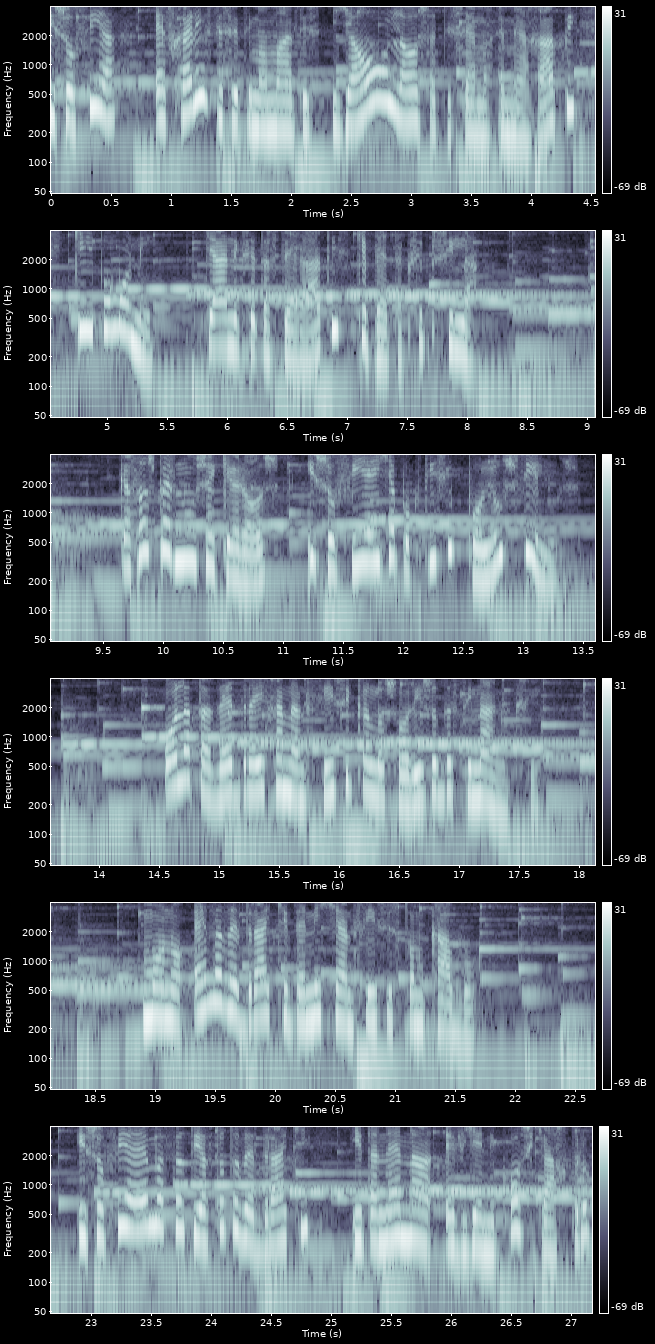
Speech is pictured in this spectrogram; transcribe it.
Η Σοφία ευχαρίστησε τη μαμά της για όλα όσα της έμαθε με αγάπη και υπομονή και άνοιξε τα φτερά της και πέταξε ψηλά. Καθώς περνούσε ο καιρός, η Σοφία είχε αποκτήσει πολλούς φίλους. Όλα τα δέντρα είχαν ανθίσει καλωσορίζοντας την άνοιξη. Μόνο ένα δεντράκι δεν είχε ανθίσει στον κάμπο. Η Σοφία έμαθε ότι αυτό το δεντράκι ήταν ένα ευγενικό σκιάχτρο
